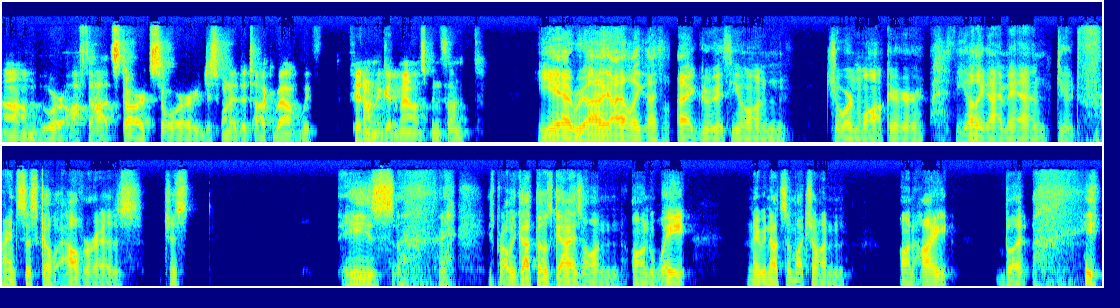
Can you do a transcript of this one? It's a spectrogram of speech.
um, who are off the hot starts or you just wanted to talk about. We've hit on a good amount. It's been fun. Yeah, I, I like. I, I agree with you on Jordan Walker. The other guy, man, dude, Francisco Alvarez. Just he's he's probably got those guys on on weight. Maybe not so much on on height, but he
